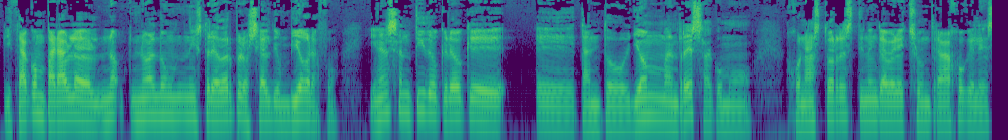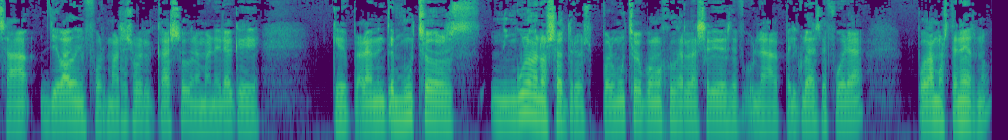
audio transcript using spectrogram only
quizá comparable, no, no, al de un historiador, pero sí al de un biógrafo. Y en ese sentido creo que eh, tanto John Manresa como Jonás Torres tienen que haber hecho un trabajo que les ha llevado a informarse sobre el caso de una manera que, que probablemente muchos, ninguno de nosotros, por mucho que podamos juzgar la serie desde la película desde fuera, podamos tener, ¿no?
